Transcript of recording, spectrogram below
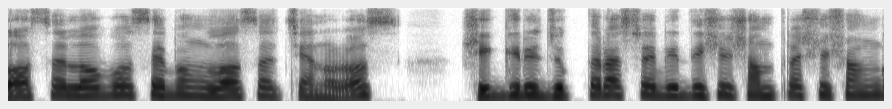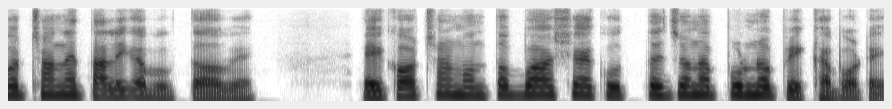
লসে লোবোস এবং লসে চেনোরস শিগগিরই যুক্তরাষ্ট্রের বিদেশি সন্ত্রাসী সংগঠনে তালিকাভুক্ত হবে। এই কঠোর মন্তব্য আসে এক উত্তেজনাপূর্ণ প্রেক্ষাপটে।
